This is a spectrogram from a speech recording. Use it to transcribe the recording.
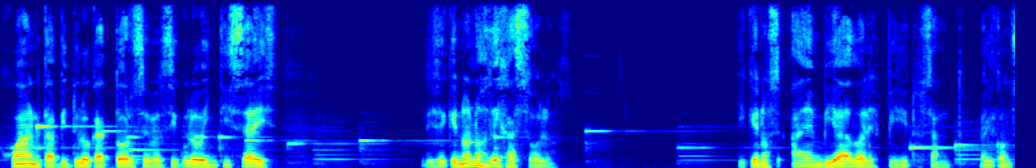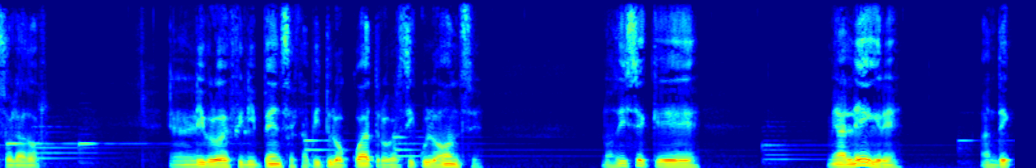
Juan capítulo 14 versículo 26 dice que no nos deja solos y que nos ha enviado al Espíritu Santo, el Consolador. En el libro de Filipenses capítulo 4 versículo 11 nos dice que me alegre ante,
